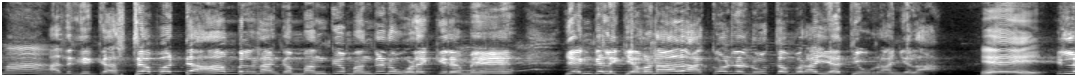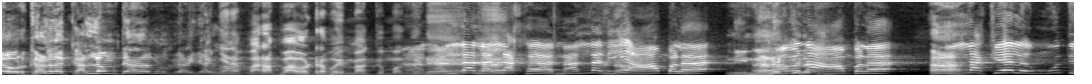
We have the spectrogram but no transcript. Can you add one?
ஆமா. அதுக்கு கஷ்டப்பட்டு ஆம்பளை நாங்க மங்கு மங்குன்னு உழைக்கிறோமே. எங்களுக்கு எவனாவது அக்கௌண்ட்ல நூத்தம்பது ரூபாய் ஏத்தி விடுறாங்களா? ஏய். இல்ல ஒரு கல்ல கல்ல முட்டையாவது கொடுக்குறாங்க. அங்க வரப்பா விட்டுற போய் மக்கு மக்குன்னு. நல்ல நல்ல க- நல்ல நீ ஆம்பளை. நீ நினைக்கிற- ஆம்பளை. நல்லா கேளு மூஞ்சி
